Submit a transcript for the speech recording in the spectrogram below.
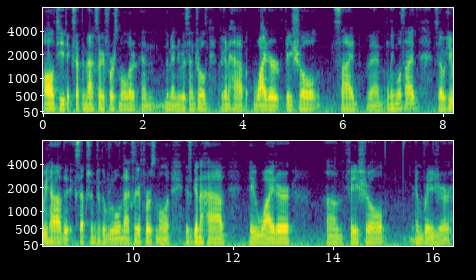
all teeth except the maxillary first molar and the mandibular centrals are going to have wider facial side than lingual sides. So here we have the exception to the rule. Maxillary first molar is going to have a wider um, facial embrasure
